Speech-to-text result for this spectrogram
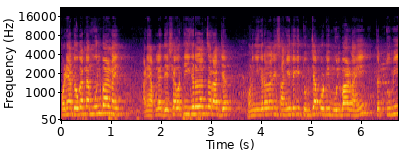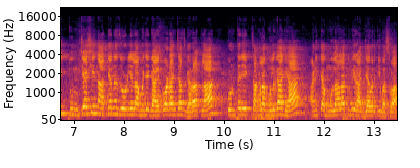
पण या दोघांना मूलबाळ नाही आणि आपल्या देशावरती इंग्रजांचं राज्य. म्हणून इंग्रजांनी सांगितलं की तुमच्या पोटी मूलबाळ नाही तर तुम्ही तुमच्याशी नात्यानं जोडलेला म्हणजे गायकवाडांच्याच घरातला कोणतरी एक चांगला मुलगा घ्या आणि त्या मुलाला तुम्ही राज्यावरती बसवा.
